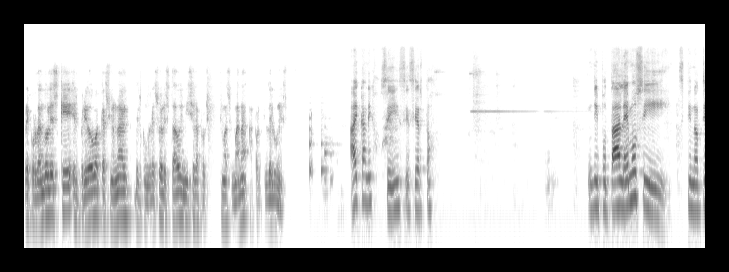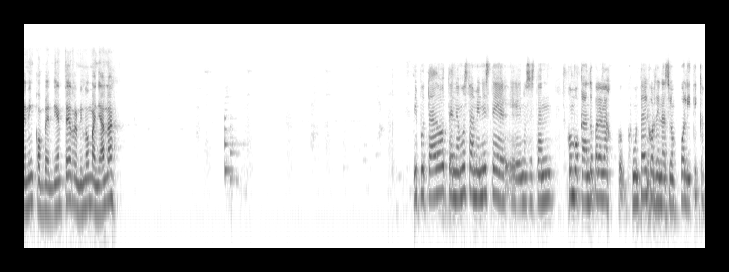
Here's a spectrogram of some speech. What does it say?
recordándoles que el periodo vacacional del Congreso del Estado inicia la próxima semana a partir del lunes. Ay, canijo, sí, sí es cierto. Diputada Lemos, si, si no tiene inconveniente, reunirnos mañana. Diputado, tenemos también este, eh, nos están convocando para la Junta de Coordinación Política.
